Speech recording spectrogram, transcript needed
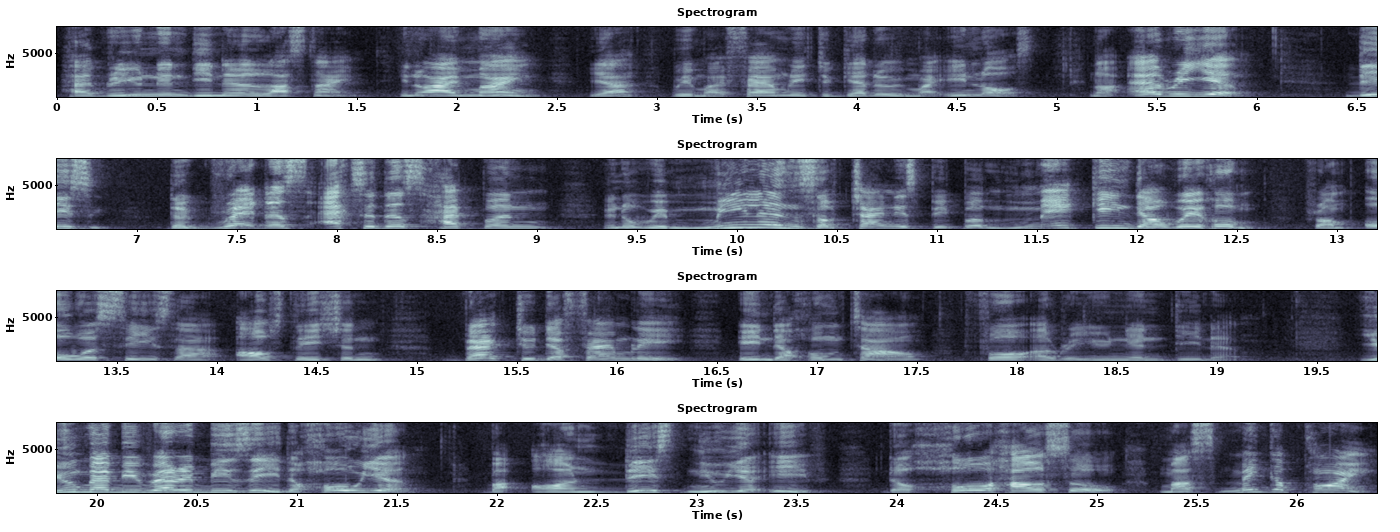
had reunion dinner last night? You know, I mind yeah, with my family, together with my in-laws. Now, every year, this the greatest exodus happen, you know, with millions of Chinese people making their way home from overseas, uh, outstation, back to their family in their hometown for a reunion dinner. You may be very busy the whole year, but on this New Year Eve, the whole household must make a point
